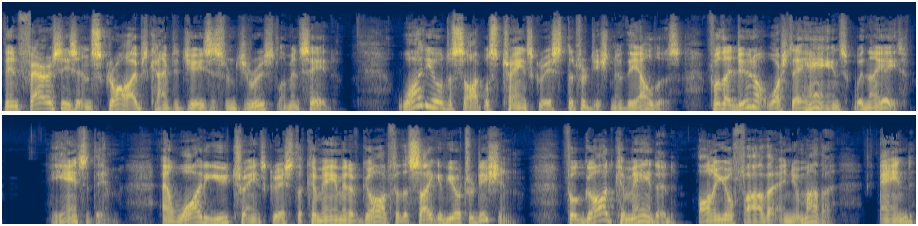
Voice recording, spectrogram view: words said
Then Pharisees and scribes came to Jesus from Jerusalem and said, Why do your disciples transgress the tradition of the elders? For they do not wash their hands when they eat. He answered them, and why do you transgress the commandment of God for the sake of your tradition? For God commanded, Honour your father and your mother, and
